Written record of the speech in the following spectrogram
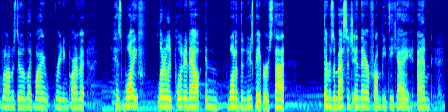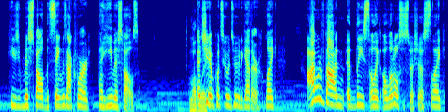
when I was doing like my reading part of it, his wife literally pointed out in one of the newspapers that there was a message in there from BTK, and he misspelled the same exact word that he misspells, Lovely. and she didn't put two and two together. Like, I would have gotten at least like a little suspicious. Like,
